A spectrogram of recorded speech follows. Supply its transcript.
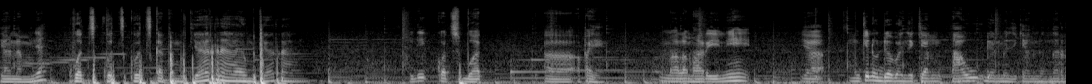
yang namanya quotes quotes quotes kata mutiara mutiara jadi quotes buat eh, apa ya malam hari ini ya mungkin udah banyak yang tahu dan banyak yang denger.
